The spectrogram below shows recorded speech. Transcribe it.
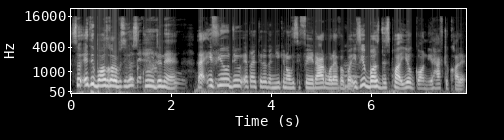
So if the boss got up, so you're screwed, didn't it? Like if you do that, then you can obviously fade out, whatever. But if ah. you bust this part, you're gone. You have to cut it.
